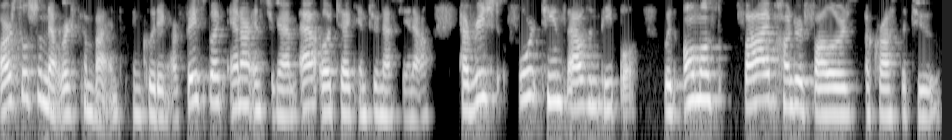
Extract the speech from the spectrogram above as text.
Our social networks combined, including our Facebook and our Instagram at OTEC Internacional, have reached 14,000 people with almost 500 followers across the two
